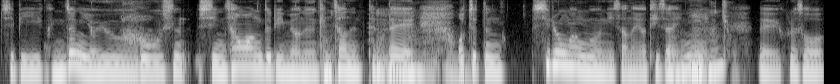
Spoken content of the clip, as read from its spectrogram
집이 굉장히 여유로우신 상황들이면은 괜찮을 텐데 음, 음. 어쨌든 실용 학문이잖아요 디자인이. 음. 그렇죠. 네, 그래서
